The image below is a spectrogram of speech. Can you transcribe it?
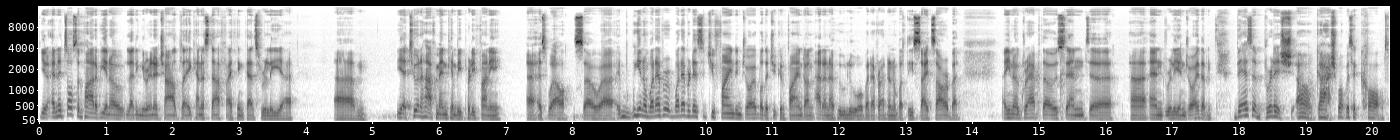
you know, and it's also part of you know letting your inner child play kind of stuff. I think that's really uh, um, yeah, Two and a Half Men can be pretty funny uh, as well. So uh, you know, whatever whatever it is that you find enjoyable that you can find on I don't know Hulu or whatever. I don't know what these sites are, but uh, you know, grab those and uh, and really enjoy them. There's a British oh gosh, what was it called?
